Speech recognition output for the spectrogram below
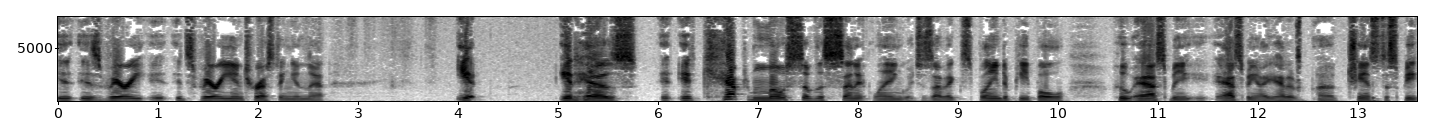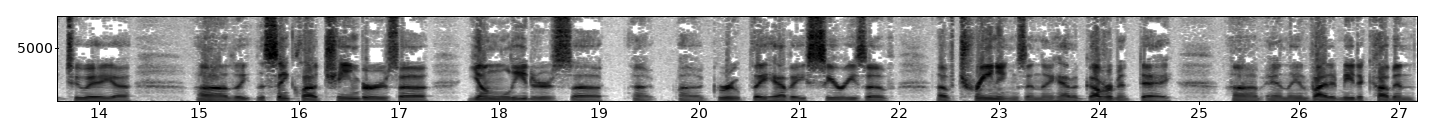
it is very it's very interesting in that it it has it, it kept most of the Senate language, as I've explained to people who asked me asked me. I had a, a chance to speak to a uh, uh, the the St. Cloud Chambers uh, Young Leaders uh, uh, uh, group. They have a series of of trainings, and they have a government day, Um, and they invited me to come in.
